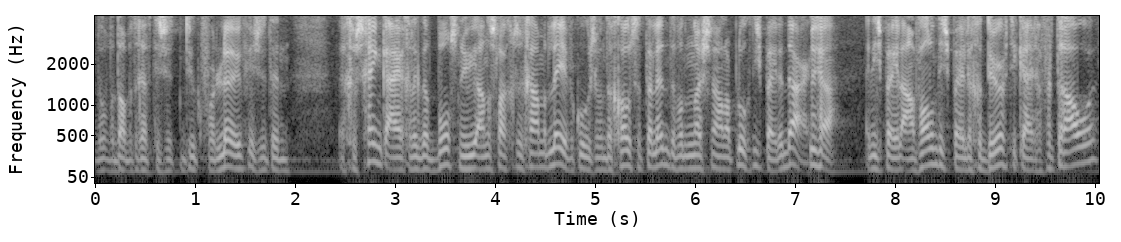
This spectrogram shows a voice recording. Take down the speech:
Wat dat betreft is het natuurlijk voor Leuf is het een een geschenk eigenlijk... dat Bos nu aan de slag is gegaan met Leverkusen. Want de grootste talenten van de nationale ploeg, die spelen daar. Ja. En die spelen aanvallend, die spelen gedurfd, die krijgen vertrouwen.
